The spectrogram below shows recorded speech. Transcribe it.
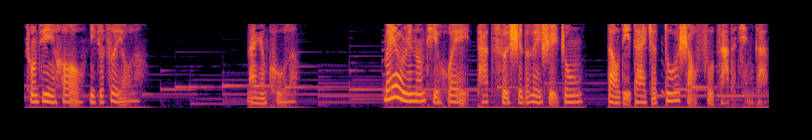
从今以后你就自由了。”男人哭了。没有人能体会他此时的泪水中到底带着多少复杂的情感。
